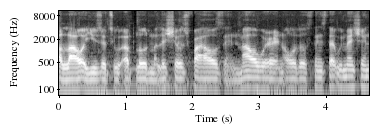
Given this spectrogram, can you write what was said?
allow a user to upload malicious files and malware and all those things that we mentioned.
